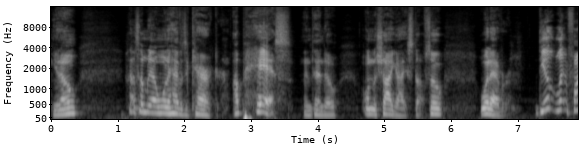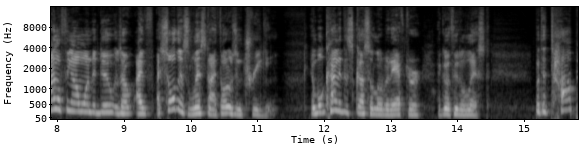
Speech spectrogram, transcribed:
you know? not somebody I want to have as a character. I'll pass Nintendo on the Shy Guy stuff. So whatever. The other, final thing I wanted to do is I, I, I saw this list and I thought it was intriguing. And we'll kind of discuss a little bit after I go through the list. But the top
